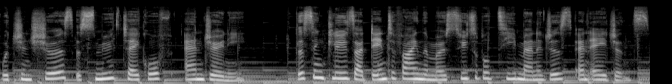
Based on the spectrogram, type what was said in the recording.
which ensures a smooth takeoff and journey. This includes identifying the most suitable team managers and agents.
